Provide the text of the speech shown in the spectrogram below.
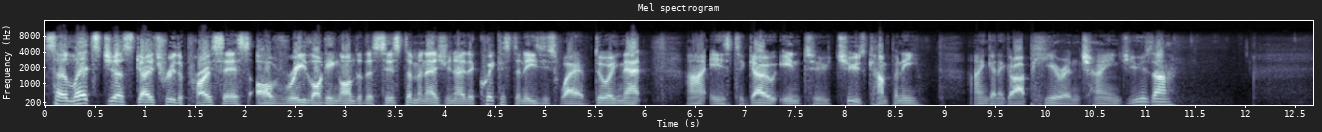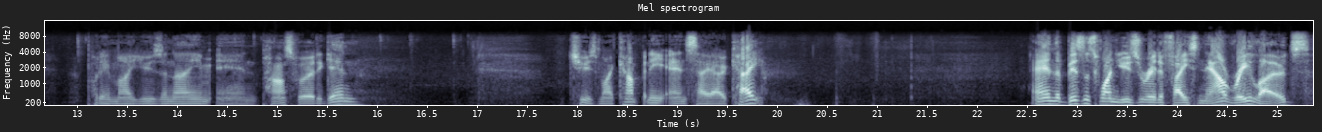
So let's just go through the process of relogging onto the system. And as you know, the quickest and easiest way of doing that uh, is to go into choose company. I'm going to go up here and change user. Put in my username and password again. Choose my company and say OK and the Business One user interface now reloads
